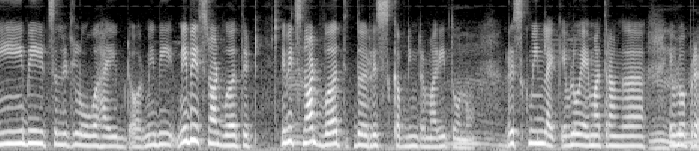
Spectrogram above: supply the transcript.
maybe it's a little overhyped or maybe maybe it's not worth it maybe it's not worth the risk அப்படின்ற மாதிரி தோணும். ரிஸ்க் மீன் லைக் எவ்வளோ ஏமாத்துறாங்க எவ்வளோ பிர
